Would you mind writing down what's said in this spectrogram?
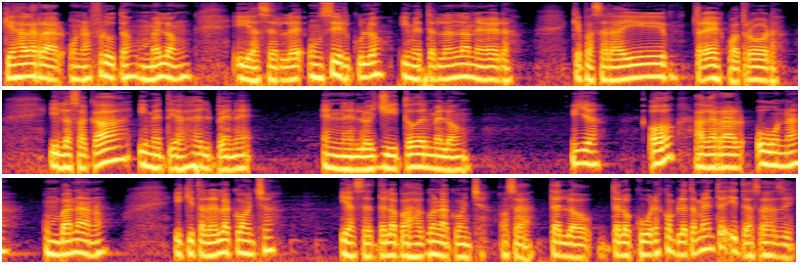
que es agarrar una fruta, un melón, y hacerle un círculo y meterla en la nevera, que pasará ahí 3, 4 horas, y lo sacabas y metías el pene en el hoyito del melón, y ya. O agarrar una, un banano, y quitarle la concha y hacerte la paja con la concha. O sea, te lo, te lo cubres completamente y te haces así.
